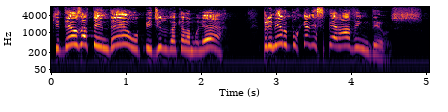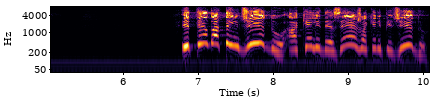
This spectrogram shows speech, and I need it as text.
Que Deus atendeu o pedido daquela mulher, primeiro porque ela esperava em Deus. E tendo atendido aquele desejo, aquele pedido,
